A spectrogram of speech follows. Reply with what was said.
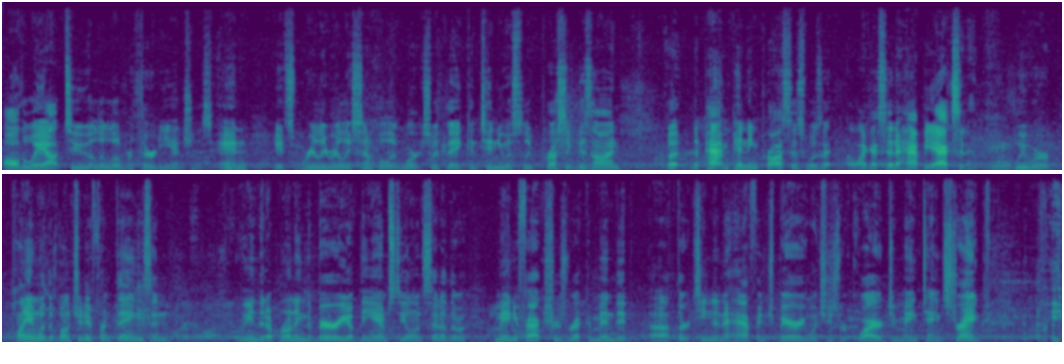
all the way out to a little over 30 inches. And mm-hmm. it's really, really simple. It works with a continuous loop prusik design. But the patent pending process was, a, like I said, a happy accident. Mm-hmm. We were playing with a bunch of different things and we ended up running the bury of the Amsteel instead of the manufacturer's recommended uh, 13 and a half inch bury, which is required to maintain strength. We,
